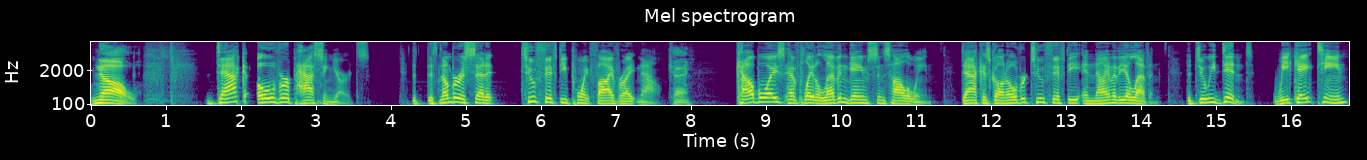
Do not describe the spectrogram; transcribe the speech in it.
no. Dak over passing yards. Th- This number is set at 250.5 right now. Okay. Cowboys have played 11 games since Halloween. Dak has gone over 250 in nine of the 11. The two he didn't week 18,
